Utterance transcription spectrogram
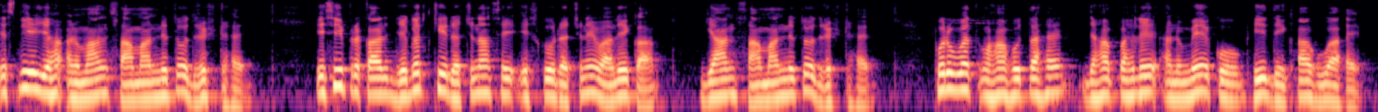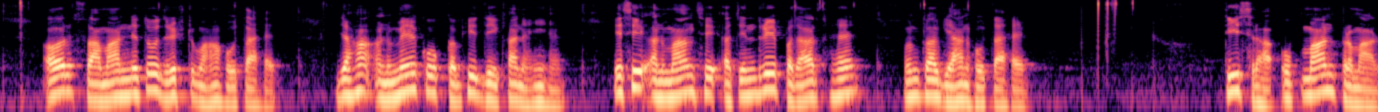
इसलिए यह अनुमान सामान्य तो दृष्ट है। इसी प्रकार जगत की रचना से इसको रचने वाले का ज्ञान सामान्य तो दृष्ट है। पूर्ववत वहाँ होता है, जहाँ पहले अनुमेय को भी देखा हुआ है। और सामान्य तो दृष्ट वहाँ होता है, जहाँ अनुमेय को कभी देखा नहीं है। इसी अनुमान से अतीन्द्रिय पदार्थ है, उनका ज्ञान होता है। तीसरा, उपमान प्रमाण।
